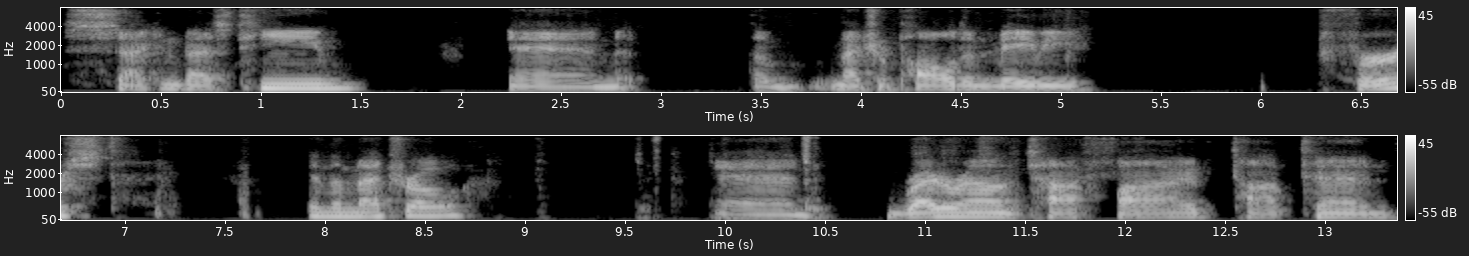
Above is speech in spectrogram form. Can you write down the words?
second best team in the Metropolitan, maybe first in the Metro, and right around top five, top 10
